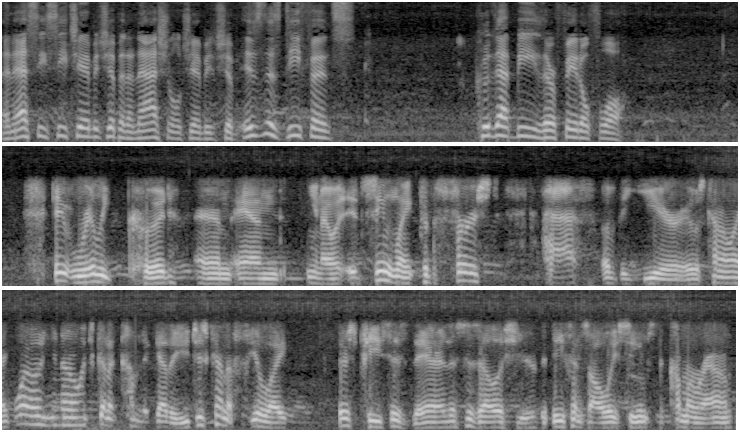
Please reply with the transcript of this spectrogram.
an SEC championship and a national championship, is this defense? Could that be their fatal flaw? It really could, and and you know, it seemed like for the first half of the year, it was kind of like, well, you know, it's going to come together. You just kind of feel like there's pieces there. This is LSU. The defense always seems to come around.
